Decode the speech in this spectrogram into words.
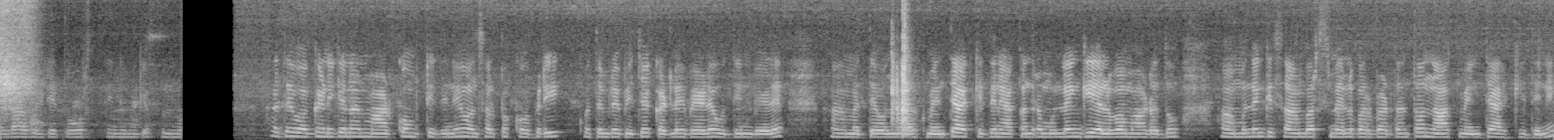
ಎಲ್ಲ ವಿಡಿಯೋ ತೋರಿಸ್ತೀನಿ ನಿಮಗೆ ಫುಲ್ ಅದೇ ಒಗ್ಗರಣೆಗೆ ನಾನು ಮಾಡ್ಕೊಂಬಿಟ್ಟಿದ್ದೀನಿ. ಒಂದು ಸ್ವಲ್ಪ ಕೊಬ್ಬರಿ, ಕೊತ್ತಂಬರಿ ಬೀಜ, ಕಡಲೆಬೇಳೆ ಉದ್ದಿನಬೇಳೆ ಮತ್ತು ಒಂದು ನಾಲ್ಕು ಮೆಂತ್ಯ ಹಾಕಿದ್ದೀನಿ. ಯಾಕಂದರೆ ಮುಲ್ಲಂಗಿ ಹಲ್ವ ಮಾಡೋದು. ಮುಲ್ಲಂಗಿ ಸಾಂಬಾರು ಸ್ಮೆಲ್ ಬರಬಾರ್ದಂತ ಒಂದು ನಾಲ್ಕು ಮೆಂತ್ಯ ಹಾಕಿದ್ದೀನಿ.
